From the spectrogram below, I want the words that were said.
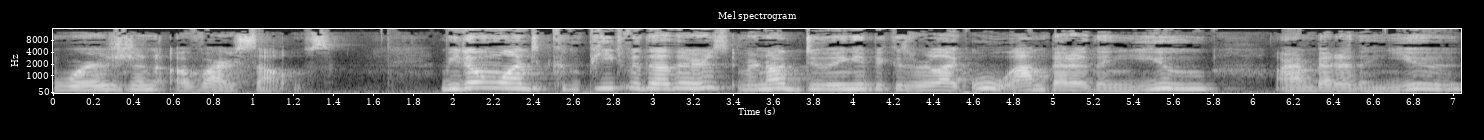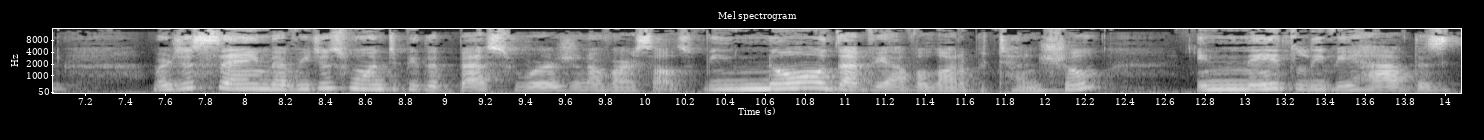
version of ourselves. We don't want to compete with others. We're not doing it because we're like, oh, I'm better than you," or "I'm better than you." We're just saying that we just want to be the best version of ourselves. We know that we have a lot of potential. Innately, we have this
